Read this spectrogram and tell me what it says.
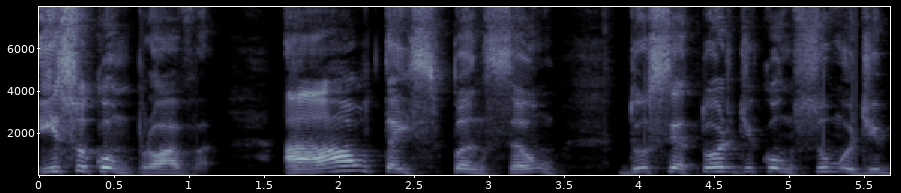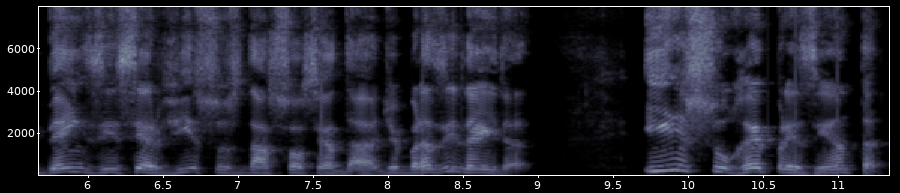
Isso comprova a alta expansão do setor de consumo de bens e serviços na sociedade brasileira. Isso representa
